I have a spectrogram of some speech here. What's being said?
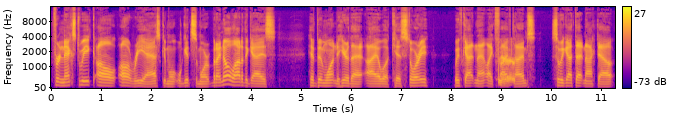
for next week I'll I'll re-ask and we'll, we'll get some more. But I know a lot of the guys have been wanting to hear that Iowa Kiss story. We've gotten that like five yeah. times, so we got that knocked out.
